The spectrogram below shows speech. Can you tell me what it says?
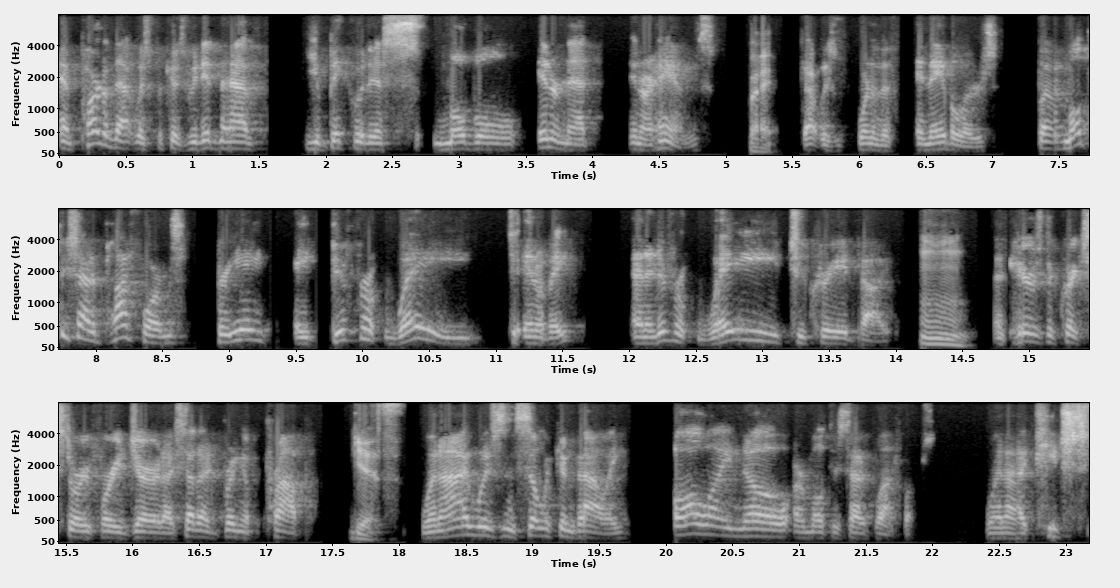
And part of that was because we didn't have ubiquitous mobile internet in our hands. Right. That was one of the enablers. But multi sided platforms create a different way to innovate and a different way to create value. Mm. And here's the quick story for you, Jared. I said I'd bring a prop. Yes. When I was in Silicon Valley, all I know are multi sided platforms. When I teach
